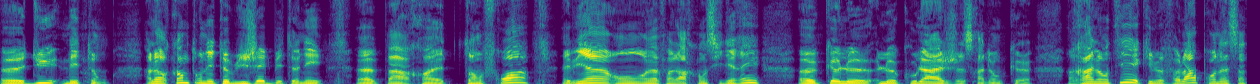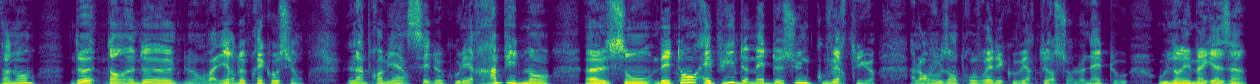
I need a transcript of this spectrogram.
euh, du béton. Alors quand on est obligé de bétonner euh, par temps froid, eh bien on, va falloir considérer que le, coulage sera donc ralenti et qu'il va falloir prendre un certain nombre de temps, de, on va dire de précautions. La première, c'est de couler rapidement son béton et puis de mettre dessus une couverture. Alors vous en trouverez des couvertures sur le net ou dans les magasins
